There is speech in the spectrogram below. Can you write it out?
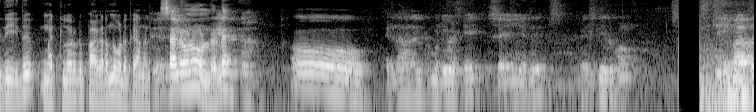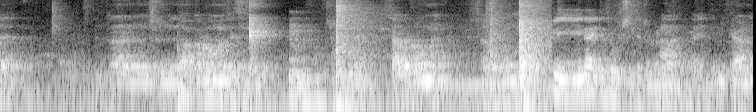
ഇത് ഇത് മറ്റുള്ളവർക്ക് പകർന്നു കൊടുക്കുക എന്നുള്ളത് സലൂണും ഉണ്ട് അല്ലേ? ഓ. മുടി വെട്ടി ഷെയ് ചെയ്ത് ഫിനിഷ് ചെയ്ത് പോകണം steam bath locker room facility shower room shower room clean ആയിട്ട് സൂക്ഷിച്ചിട്ടുണ്ട്. എനിക്കാണ്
